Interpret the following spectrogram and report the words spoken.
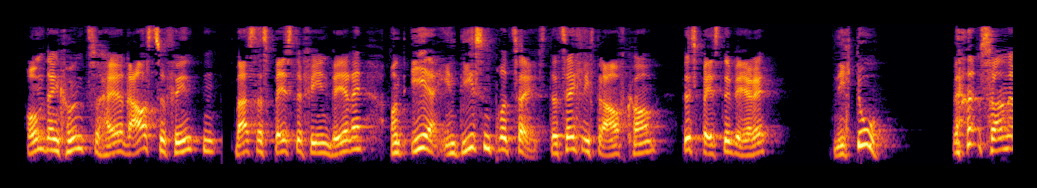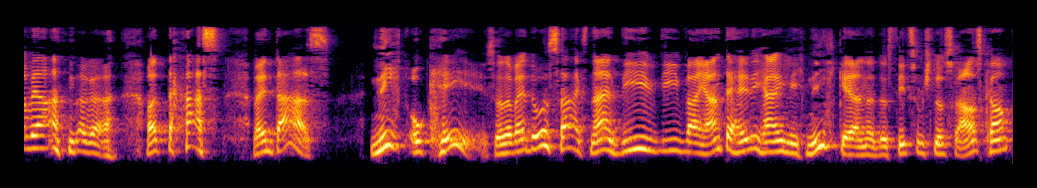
um den Kunden herauszufinden, was das Beste für ihn wäre und er in diesem Prozess tatsächlich draufkommt, das Beste wäre nicht du, sondern wer andere. Und das, wenn das nicht okay ist, oder wenn du sagst, nein, die, die Variante hätte ich eigentlich nicht gerne, dass die zum Schluss rauskommt,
